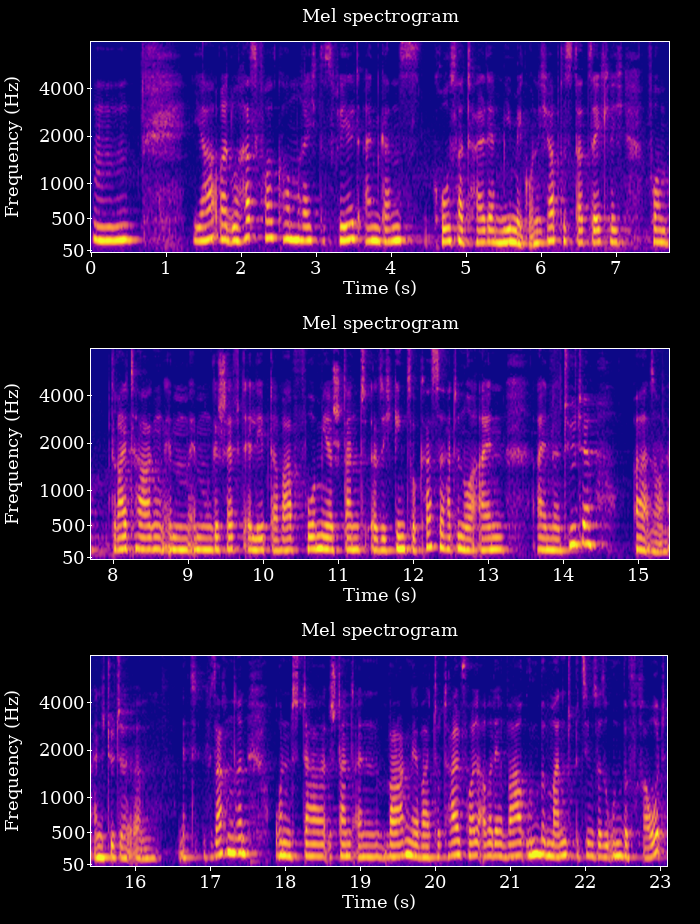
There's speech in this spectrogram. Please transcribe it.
Mhm. Ja, aber du hast vollkommen recht, es fehlt ein ganz großer Teil der Mimik. Und ich habe das tatsächlich vor drei Tagen im, im Geschäft erlebt. Da war vor mir stand, also ich ging zur Kasse, hatte nur ein, eine Tüte, also eine Tüte ähm, mit Sachen drin und da stand ein Wagen, der war total voll, aber der war unbemannt beziehungsweise unbefraut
